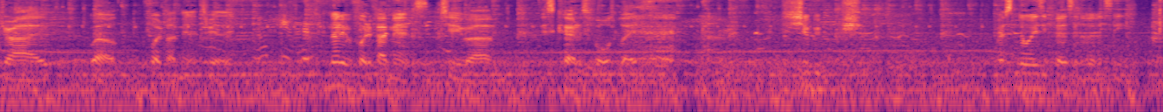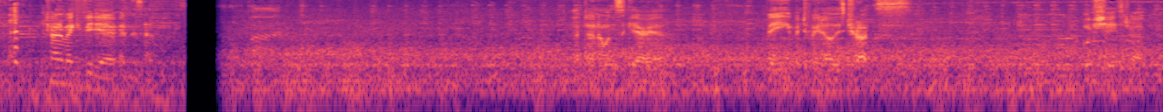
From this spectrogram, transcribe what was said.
drive. Well, 45 minutes really. Not even. Not even 45 minutes to um, this Curtis Falls place. Um, should be most noisy person I've ever seen. Trying to make a video and this happens. I don't know what's scarier. Being in between all these trucks Shay's driving.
